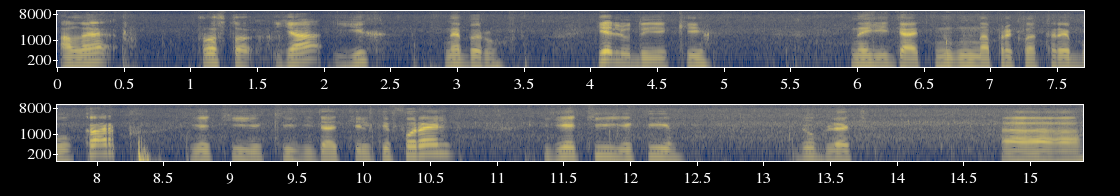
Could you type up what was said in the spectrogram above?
але просто я їх не беру. Є люди, які не їдять, наприклад, рибу карп, є ті, які їдять тільки форель, є ті, які люблять е-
